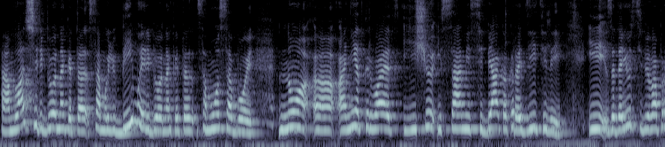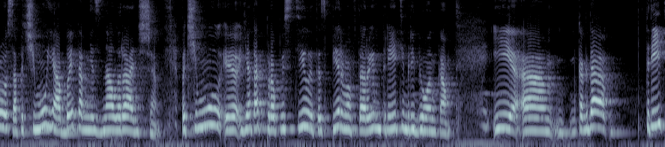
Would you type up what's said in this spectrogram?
младший ребенок это самый любимый ребенок, это само собой, но э, они открывают еще и сами себя как родителей и задают себе вопрос, а почему я об этом не знал раньше? Почему э, я так пропустил это с первым, вторым, третьим ребенком? И э, когда третий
